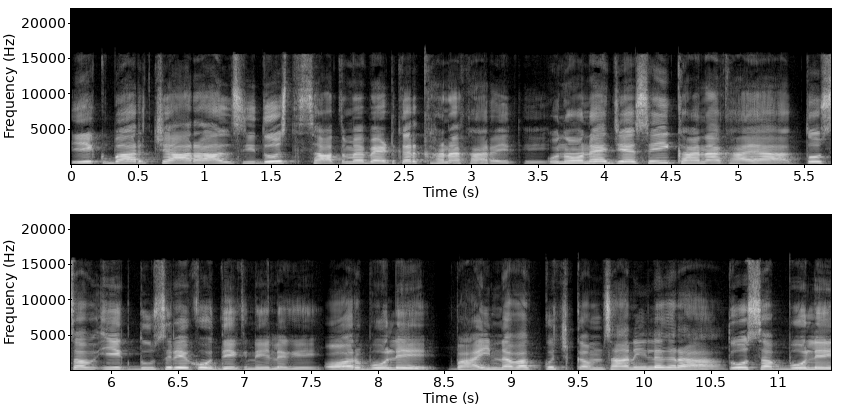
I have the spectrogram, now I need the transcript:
एक बार चार आलसी दोस्त साथ में बैठकर खाना खा रहे थे। उन्होंने जैसे ही खाना खाया तो सब एक दूसरे को देखने लगे और बोले, भाई नवक कुछ कम सा नहीं लग रहा? तो सब बोले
